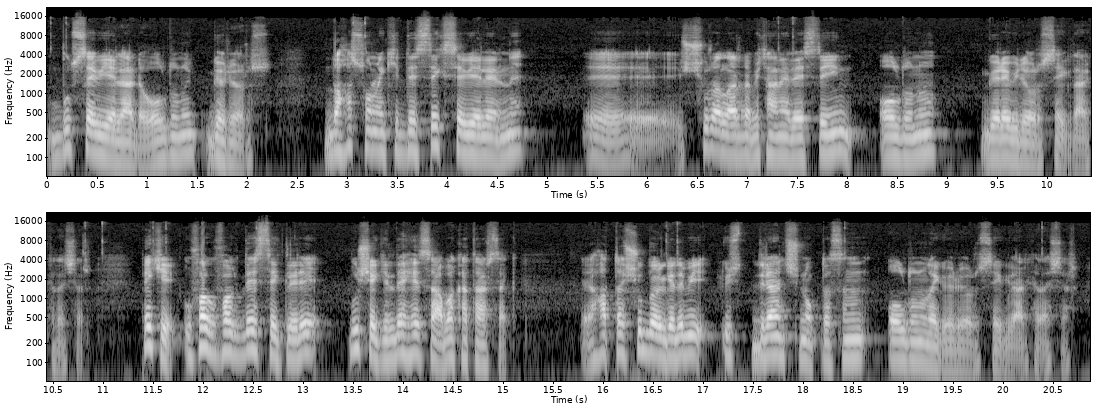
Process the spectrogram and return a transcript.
bu seviyelerde olduğunu görüyoruz. Daha sonraki destek seviyelerini e, şuralarda bir tane desteğin olduğunu görebiliyoruz sevgili arkadaşlar. Peki ufak ufak destekleri bu şekilde hesaba katarsak e, hatta şu bölgede bir üst direnç noktasının olduğunu da görüyoruz sevgili arkadaşlar.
